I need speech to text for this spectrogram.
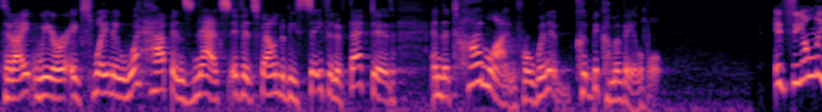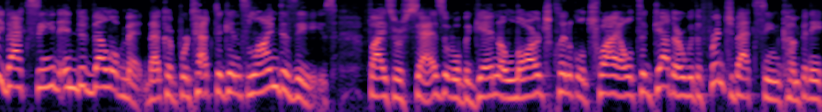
Tonight, we are explaining what happens next if it's found to be safe and effective and the timeline for when it could become available. It's the only vaccine in development that could protect against Lyme disease. Pfizer says it will begin a large clinical trial together with a French vaccine company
